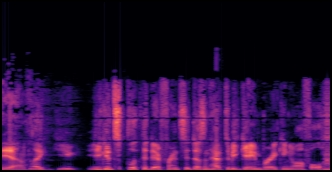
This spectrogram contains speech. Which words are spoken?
Yeah, Like you, you could split the difference. It doesn't have to be game breaking awful.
